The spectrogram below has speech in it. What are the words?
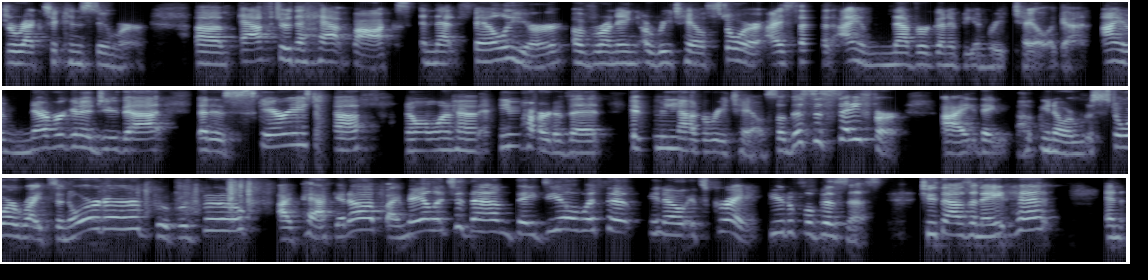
direct to consumer. Um, after the hat box and that failure of running a retail store i said i am never going to be in retail again. I am never going to do that. That is scary stuff don't want to have any part of it. Get me out of retail. So this is safer. I they you know a store writes an order, boo boo boo. I pack it up, I mail it to them. They deal with it. You know it's great, beautiful business. 2008 hit, and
